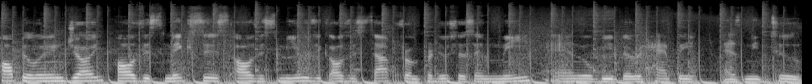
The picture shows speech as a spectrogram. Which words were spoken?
Hope you will enjoy all these mixes, all this music, all this stuff from producers and me, and we'll be very happy as me too.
